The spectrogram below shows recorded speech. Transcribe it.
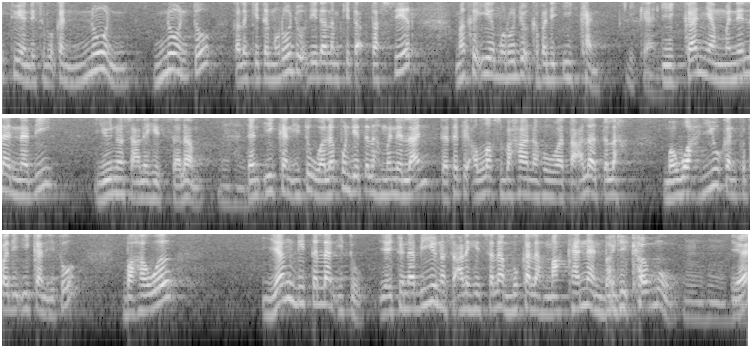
itu yang disebutkan nun. Nun tu kalau kita merujuk di dalam kitab tafsir maka ia merujuk kepada ikan. Ikan. Ikan yang menelan Nabi Yunus alaihi salam. Mm-hmm. Dan ikan itu walaupun dia telah menelan tetapi Allah Subhanahu wa taala telah mewahyukan kepada ikan itu bahawa yang ditelan itu iaitu Nabi Yunus alaihi salam bukanlah makanan bagi kamu. Mm-hmm. Ya,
